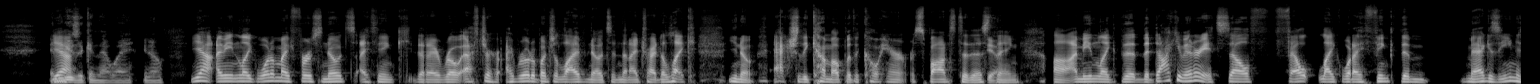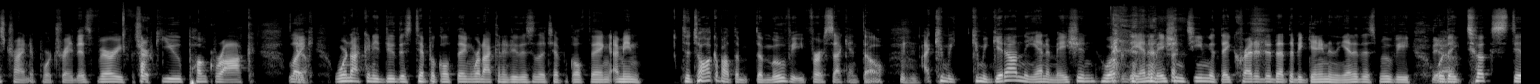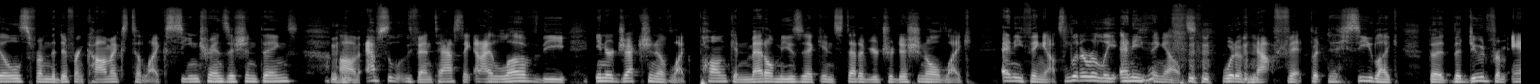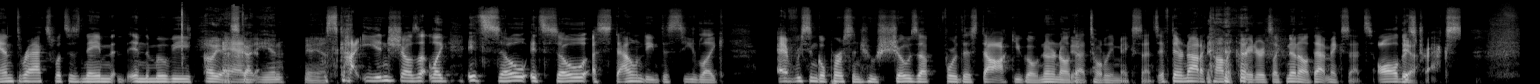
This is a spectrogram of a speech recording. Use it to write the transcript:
and yeah. music in that way you know yeah i mean like one of my first notes i think that i wrote after i wrote a bunch of live notes and then i tried to like you know actually come up with a coherent response to this yeah. thing uh, i mean like the the documentary itself felt like what i think the magazine is trying to portray this very sure. fuck you punk rock like yeah. we're not going to do this typical thing we're not going to do this other typical thing i mean to talk about the, the movie for a second though mm-hmm. I, can we can we get on the animation whoever the animation team that they credited at the beginning and the end of this movie yeah. where they took stills from the different comics to like scene transition things mm-hmm. um, absolutely fantastic and i love the interjection of like punk and metal music instead of your traditional like anything else literally anything else would have not fit. But to see like the the dude from anthrax what's his name in the movie? Oh yeah scott ian. Yeah, Scott Ian shows up. Like it's so it's so astounding to see like every single person who shows up for this doc, you go, no, no, no, yeah. that totally makes sense. If they're not a comic creator, it's like, no, no, that makes sense. All this yeah. tracks.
